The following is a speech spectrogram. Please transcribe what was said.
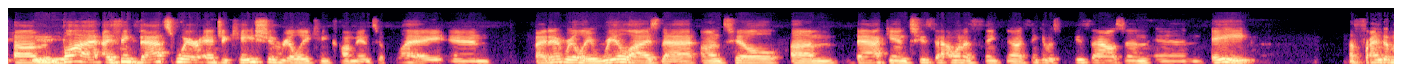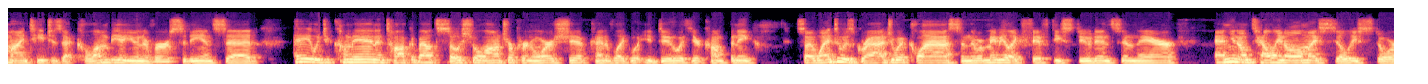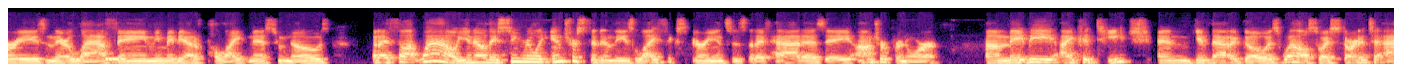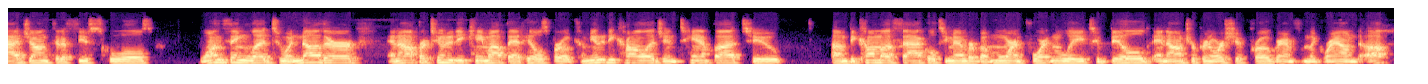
Um, but I think that's where education really can come into play. And I didn't really realize that until um, back in 2000. I want to think now. I think it was 2008. A friend of mine teaches at Columbia University and said, "Hey, would you come in and talk about social entrepreneurship, kind of like what you do with your company?" So I went to his graduate class, and there were maybe like 50 students in there. And you know, telling all my silly stories, and they're laughing, maybe out of politeness, who knows? But I thought, wow, you know, they seem really interested in these life experiences that I've had as a entrepreneur. Um, maybe I could teach and give that a go as well. So I started to adjunct at a few schools. One thing led to another. An opportunity came up at Hillsborough Community College in Tampa to um, become a faculty member, but more importantly, to build an entrepreneurship program from the ground up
